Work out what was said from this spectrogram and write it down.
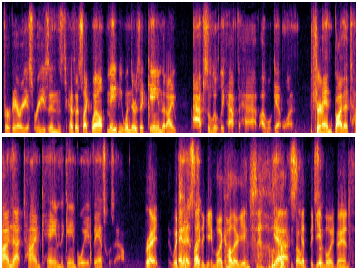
for various reasons because it's like, well, maybe when there's a game that I absolutely have to have, I will get one. Sure. And by the time that time came, the Game Boy Advance was out. right. Which and can like- the Game Boy Color games. So Yeah, just so- get the so- Game Boy Advance.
